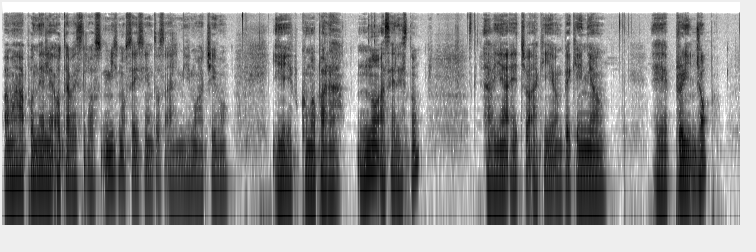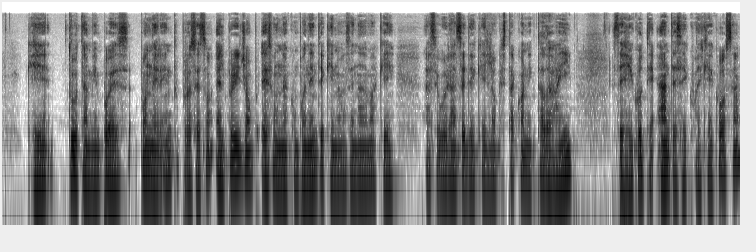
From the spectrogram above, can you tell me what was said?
vamos a ponerle otra vez los mismos 600 al mismo archivo. Y como para no hacer esto, había hecho aquí un pequeño eh, pre-job que tú también puedes poner en tu proceso. El pre-job es una componente que no hace nada más que asegurarse de que lo que está conectado ahí se ejecute antes de cualquier cosa.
